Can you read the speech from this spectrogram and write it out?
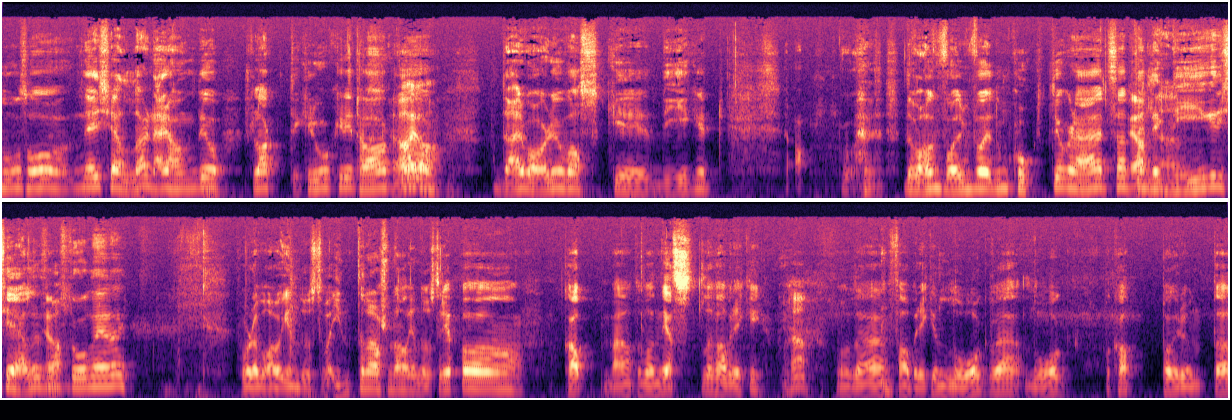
noe så Nede i kjelleren, der hang det jo slaktekroker i taket. Ja, ja. og Der var det jo vaskedigert ja, Det var en form for De kokte jo klær, ikke sant. Ja. En diger kjele som Ja. sto nedi der. For det var jo industri, det var internasjonal industri på Kapp, med at det var Nestle-fabrikker. Ja. Og det fabrikken lå, ved, lå på Kapp pga.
